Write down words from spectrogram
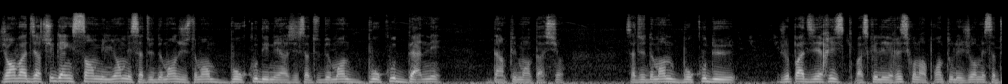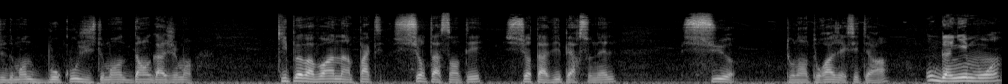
genre on va dire tu gagnes 100 millions, mais ça te demande justement beaucoup d'énergie, ça te demande beaucoup d'années d'implémentation. Ça te demande beaucoup de, je ne veux pas dire risque, parce que les risques on en prend tous les jours, mais ça te demande beaucoup justement d'engagement qui peuvent avoir un impact sur ta santé, sur ta vie personnelle, sur ton entourage, etc. Ou gagner moins,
